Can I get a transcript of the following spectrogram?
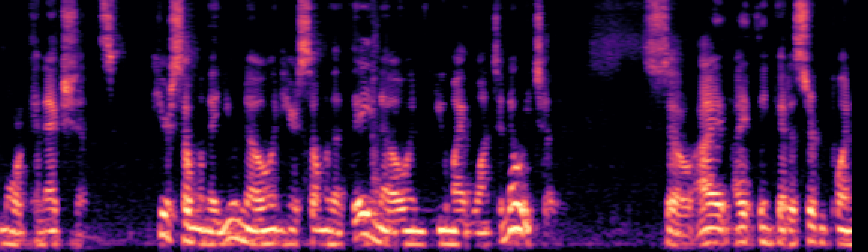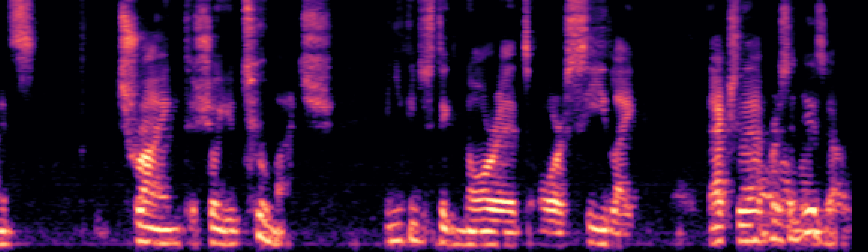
more connections. Here's someone that you know, and here's someone that they know, and you might want to know each other. So I, I think at a certain point it's trying to show you too much. And you can just ignore it or see like, actually that person is out.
